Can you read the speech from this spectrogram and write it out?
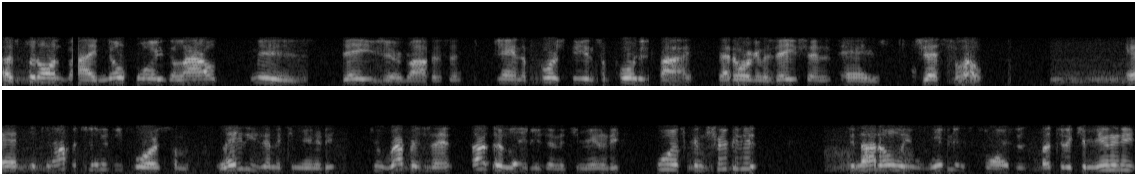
was put on by No Boys Allowed, Ms. Deja Robinson, and of course being supported by that organization and Jess Flow. And it's an opportunity for some ladies in the community to represent other ladies in the community who have contributed to not only women's causes but to the community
